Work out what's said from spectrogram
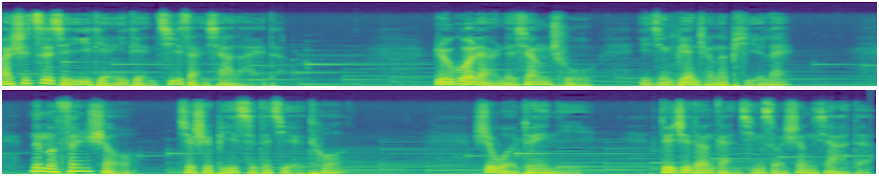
而是自己一点一点积攒下来的。如果两人的相处已经变成了疲累，那么分手。”就是彼此的解脱，是我对你，对这段感情所剩下的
